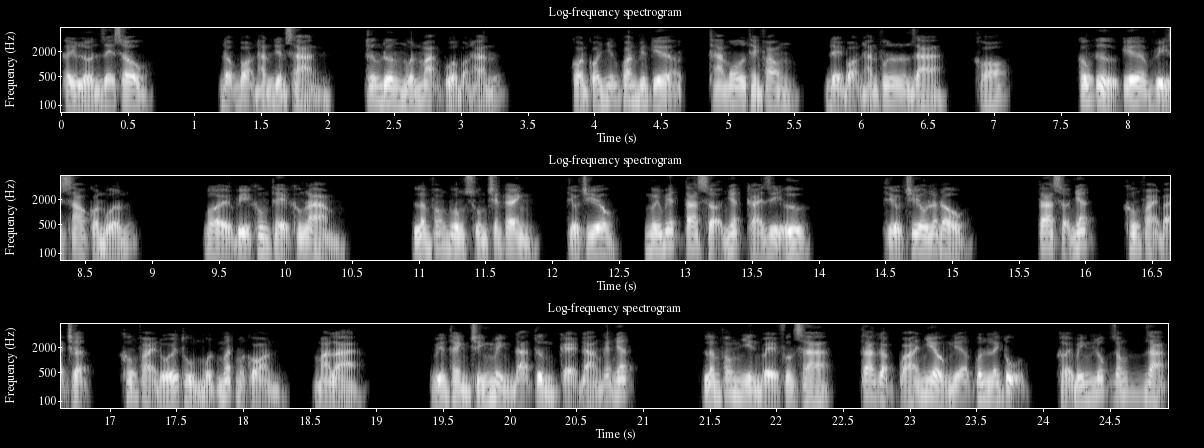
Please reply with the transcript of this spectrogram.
cây lớn dễ sâu. Động bọn hắn điền sản, tương đương muốn mạng của bọn hắn. Còn có những quan viên kia, tham ô thành phong, để bọn hắn phương ra, khó. Công tử kia vì sao còn muốn? Bởi vì không thể không làm. Lâm phong buông xuống chén canh, tiểu chiêu, ngươi biết ta sợ nhất cái gì ư? Tiểu chiêu lắc đầu, ta sợ nhất không phải bại trận, không phải đối thủ một mất một còn, mà là biến thành chính mình đã từng kẻ đáng ghét nhất. Lâm phong nhìn về phương xa, ta gặp quá nhiều nghĩa quân lãnh tụ, khởi binh lúc dóng dạc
